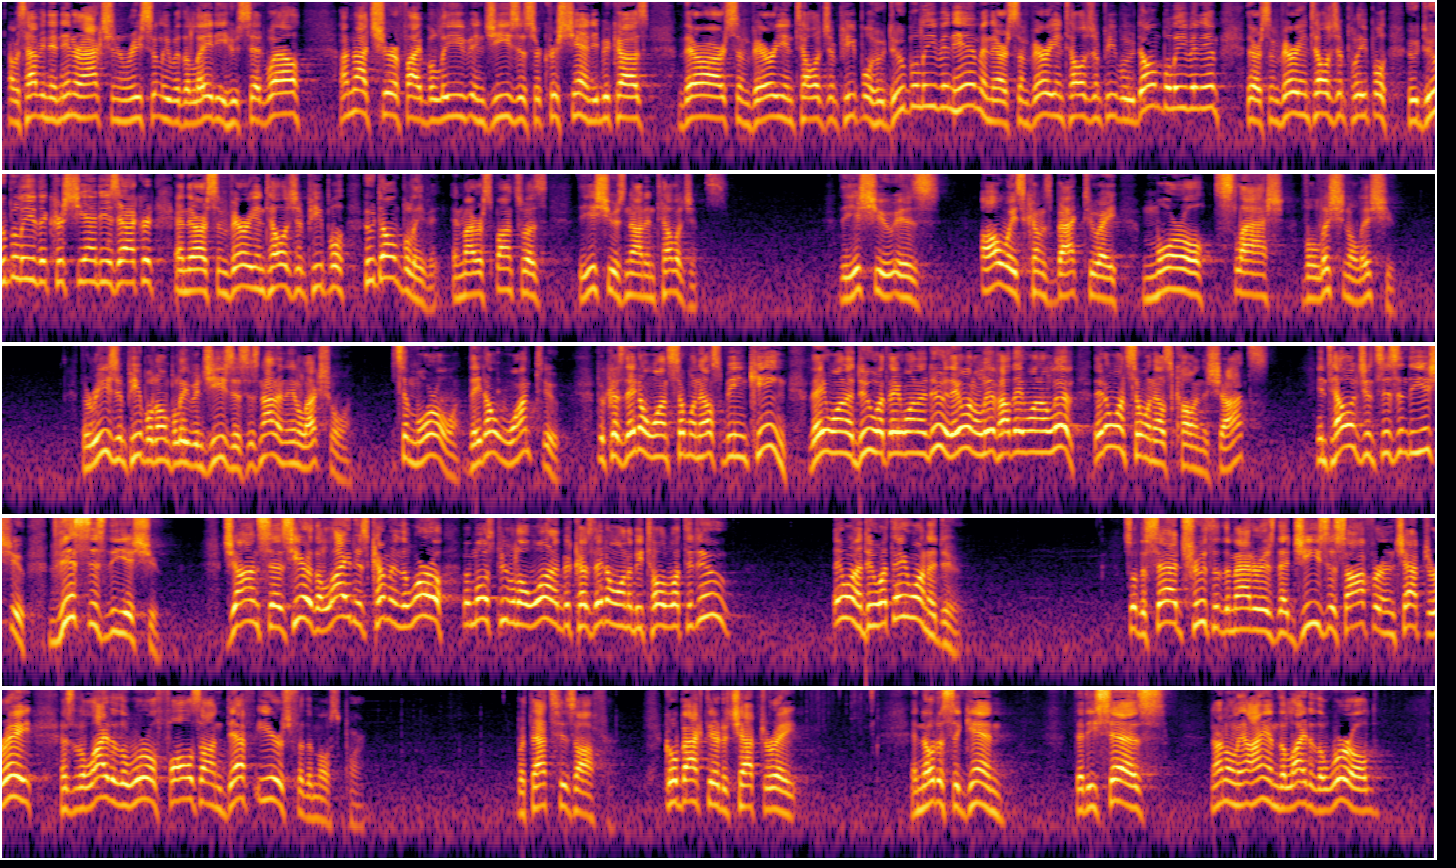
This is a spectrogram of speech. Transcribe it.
I was having an interaction recently with a lady who said, Well, I'm not sure if I believe in Jesus or Christianity because there are some very intelligent people who do believe in him, and there are some very intelligent people who don't believe in him. There are some very intelligent people who do believe that Christianity is accurate, and there are some very intelligent people who don't believe it. And my response was the issue is not intelligence the issue is always comes back to a moral slash volitional issue. The reason people don't believe in Jesus is not an intellectual one, it's a moral one. They don't want to because they don't want someone else being king. They want to do what they want to do, they want to live how they want to live. They don't want someone else calling the shots. Intelligence isn't the issue, this is the issue. John says here, the light is coming in the world, but most people don't want it because they don't want to be told what to do. They want to do what they want to do. So, the sad truth of the matter is that Jesus' offer in chapter 8, as the light of the world, falls on deaf ears for the most part. But that's his offer. Go back there to chapter 8 and notice again that he says, Not only I am the light of the world,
